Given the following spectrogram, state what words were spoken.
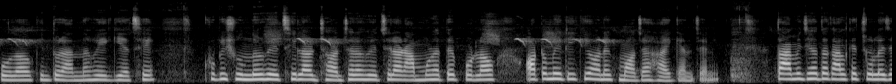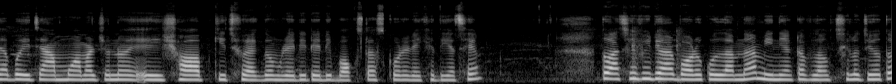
পোলাও কিন্তু রান্না হয়ে গিয়েছে। খুবই সুন্দর হয়েছিল আর ঝরঝরা হয়েছিল আর আম্মুর হাতের পোলাও অটোমেটিকই অনেক মজা হয় কেন জানি। তো আমি যেহেতু কালকে চলে যাব, এই যে আম্মু আমার জন্য এই সব কিছু একদম রেডি টেডি বক্স টক্স করে রেখে দিয়েছে। তো আজকে ভিডিও আর বড় করলাম না, মিনি একটা ভ্লগ ছিল যেহেতু,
